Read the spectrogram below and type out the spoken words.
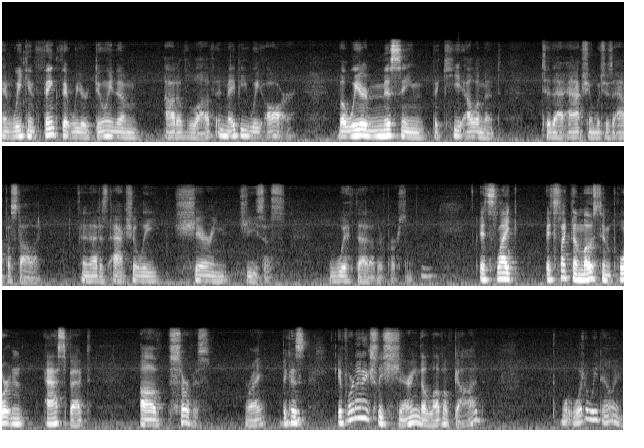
and we can think that we are doing them out of love, and maybe we are, but we are missing the key element to that action, which is apostolic, and that is actually sharing Jesus with that other person. Mm. It's like it's like the most important aspect of service, right? Because mm-hmm. if we're not actually sharing the love of God, what are we doing?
